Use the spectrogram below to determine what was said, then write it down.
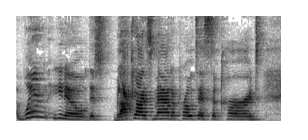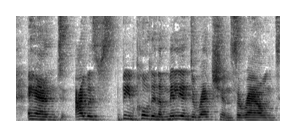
when you know this Black Lives Matter protest occurred, and I was being pulled in a million directions around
